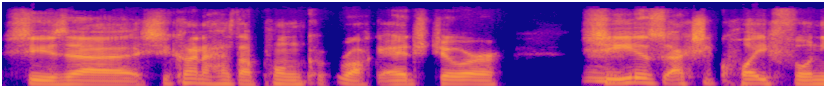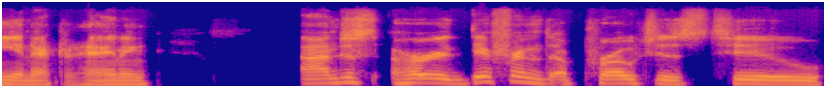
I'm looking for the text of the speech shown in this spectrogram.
She's uh, she kind of has that punk rock edge to her. She is actually quite funny and entertaining, and just her different approaches to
